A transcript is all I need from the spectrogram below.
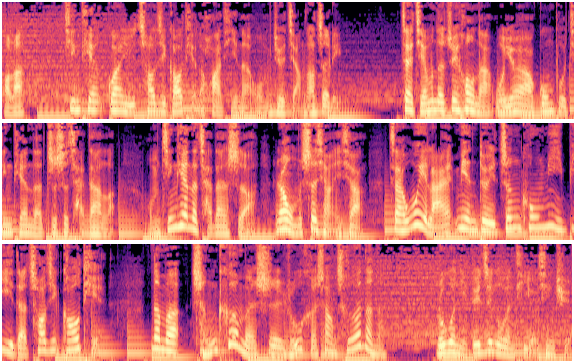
好了，今天关于超级高铁的话题呢，我们就讲到这里。在节目的最后呢，我又要公布今天的知识彩蛋了。我们今天的彩蛋是啊，让我们设想一下，在未来面对真空密闭的超级高铁，那么乘客们是如何上车的呢？如果你对这个问题有兴趣，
